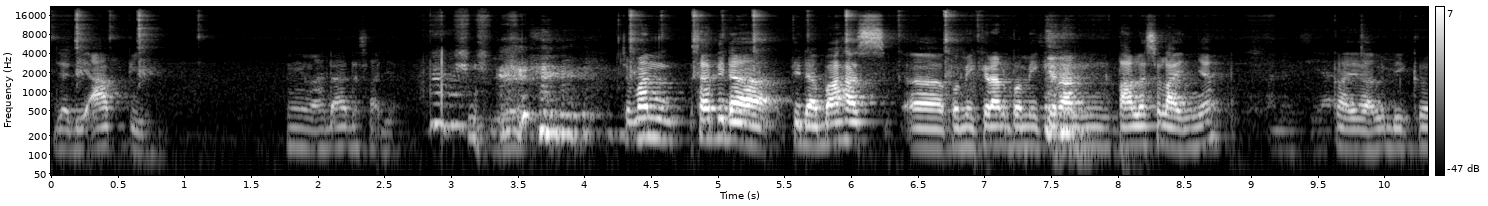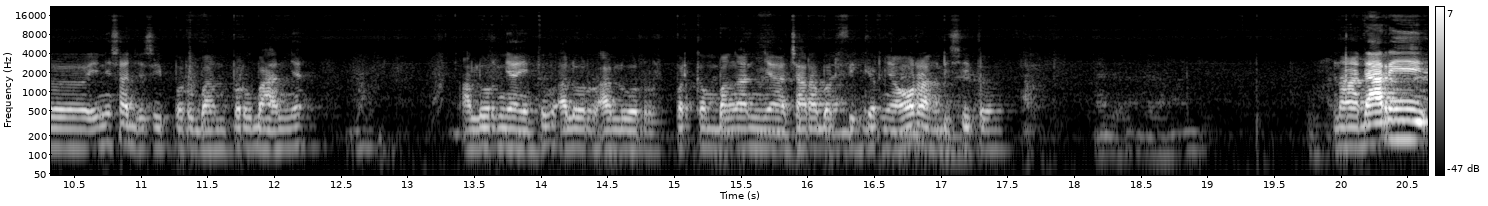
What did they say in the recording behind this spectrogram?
jadi api. Hmm, ada-ada saja. Cuman saya tidak tidak bahas eh, pemikiran-pemikiran Thales lainnya. Kayak lebih ke ini saja sih perubahan-perubahannya. Alurnya itu, alur-alur perkembangannya, cara berpikirnya orang di situ. Nah, dari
